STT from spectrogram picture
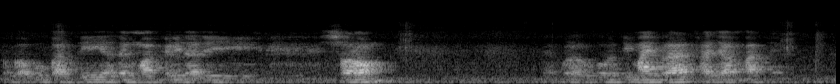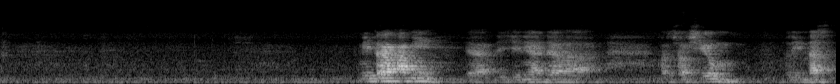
Bapak Bupati ada yang mewakili dari Sorong, Bapak Bupati Maibrat, Raja Ampat, ya. Mitra kami. Ya di sini ada konsorsium lintas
